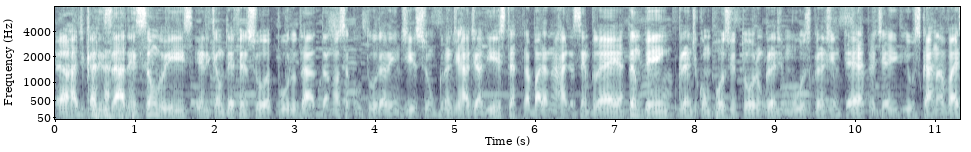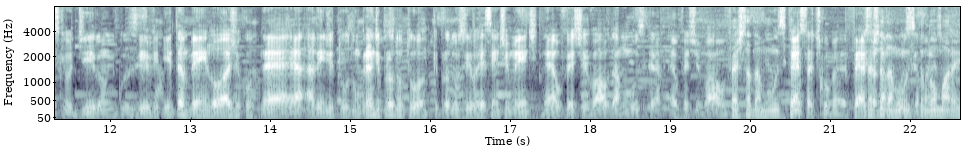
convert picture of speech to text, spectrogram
É, radicalizado em São Luís. Ele que é um defensor puro da, da nossa cultura, além disso, um grande radialista, trabalha na Rádio Assembleia, também um grande compositor, um grande músico, grande intérprete, e, e os carnavais que o digam, inclusive, e também, lógico, né, é, além de tudo, um grande produtor, que produziu recentemente né, o Festival da Música, é o Festival... Festa da Música. Festa, desculpa, é Festa, Festa da, da, Música, no Maranhão.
